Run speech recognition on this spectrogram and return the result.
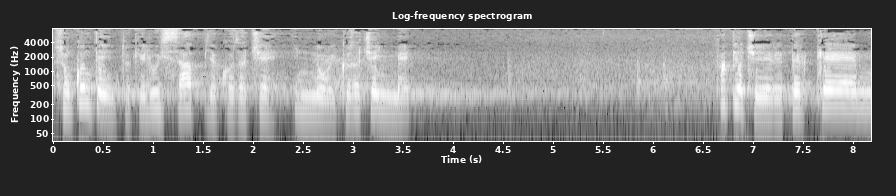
sono contento che lui sappia cosa c'è in noi, cosa c'è in me. Fa piacere perché mm,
